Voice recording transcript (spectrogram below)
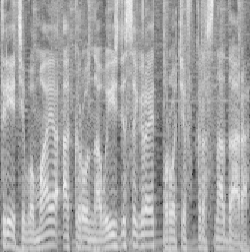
3 мая Акрон на выезде сыграет против Краснодара.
